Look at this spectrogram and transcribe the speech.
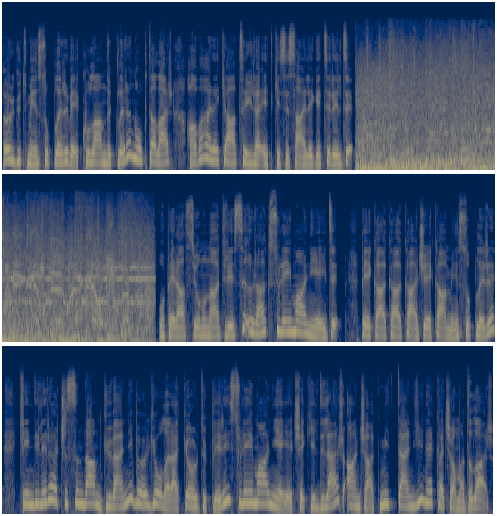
Örgüt mensupları ve kullandıkları noktalar hava harekatıyla etkisiz hale getirildi. Operasyonun adresi Irak Süleymaniye'ydi. PKK-KCK mensupları kendileri açısından güvenli bölge olarak gördükleri Süleymaniye'ye çekildiler ancak MİT'ten yine kaçamadılar.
